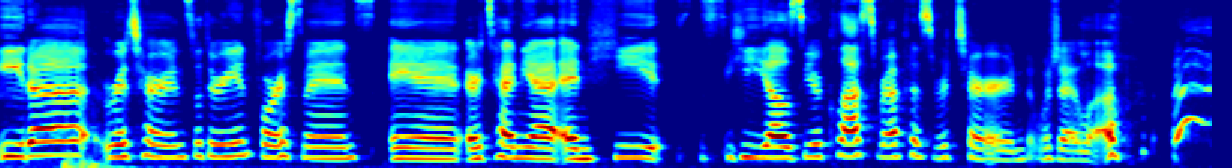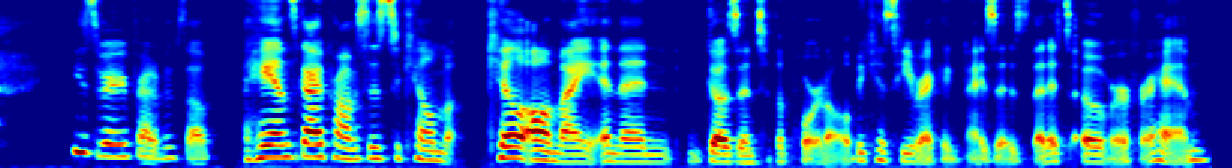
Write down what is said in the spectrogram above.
Iida returns with reinforcements and or Tenya and he he yells, Your class rep has returned, which I love. He's very proud of himself. Hands guy promises to kill kill All Might and then goes into the portal because he recognizes that it's over for him.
